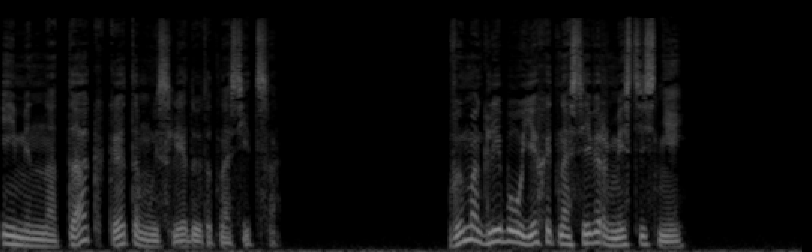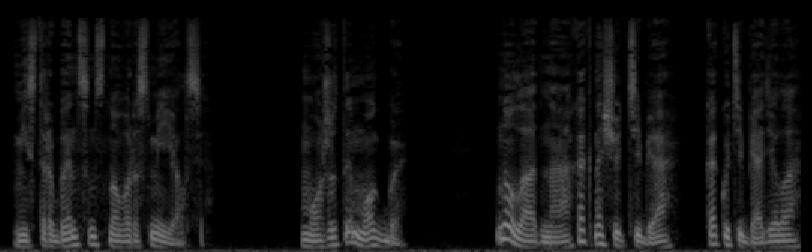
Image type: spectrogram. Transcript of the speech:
Именно так к этому и следует относиться. Вы могли бы уехать на север вместе с ней». Мистер Бенсон снова рассмеялся. «Может, и мог бы. Ну ладно, а как насчет тебя? Как у тебя дела?»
